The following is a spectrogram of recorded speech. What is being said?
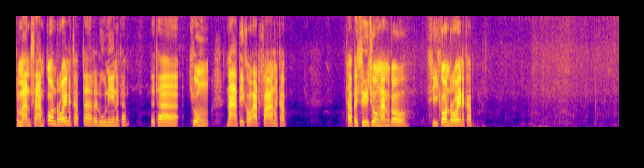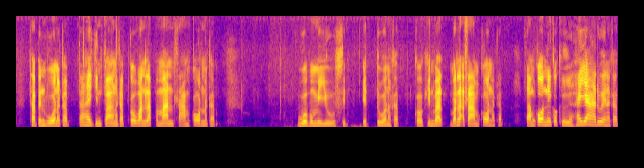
ประมาณสามก้อนร้อยนะครับ ถ้าฤดูนี้นะครับ แต่ถ้าช่วงหน้าที่เขาอัดฟางนะครับ ถ้าไปซื้อช่วงนั้นก็สี่ก้อนร้อยนะครับ ถ้าเป็นวัวนะครับ ถ้าให้กินฟางนะครับ ก็วันละประมาณสามก้อนนะครับวัวผมมีอยู่สิบเอ็ดตัวนะครับ ก็กินวันวันละสามก้อนนะครับสามก้อนนี่ก็คือให้หญ้าด้วยนะครับ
